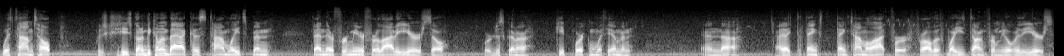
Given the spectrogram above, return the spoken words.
with Tom's help, which she's going to be coming back because Tom Waite's been been there for me for a lot of years. So we're just gonna keep working with him, and and uh, I like to thank thank Tom a lot for for all the, what he's done for me over the years.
